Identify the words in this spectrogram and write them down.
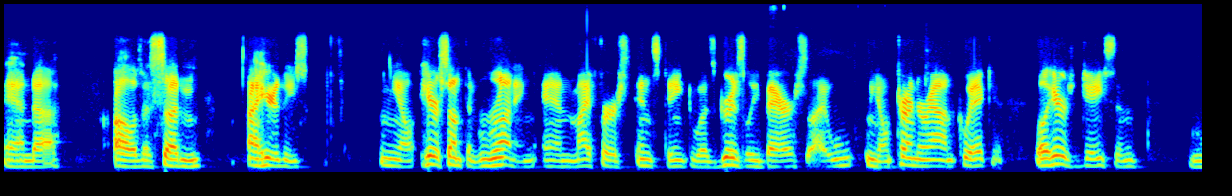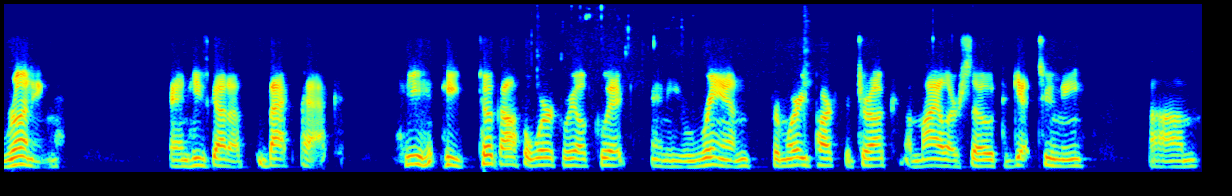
and uh, all of a sudden I hear these you know hear something running and my first instinct was grizzly bear so I you know turned around quick well here's Jason running and he's got a backpack he he took off of work real quick and he ran from where he parked the truck a mile or so to get to me. Um,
